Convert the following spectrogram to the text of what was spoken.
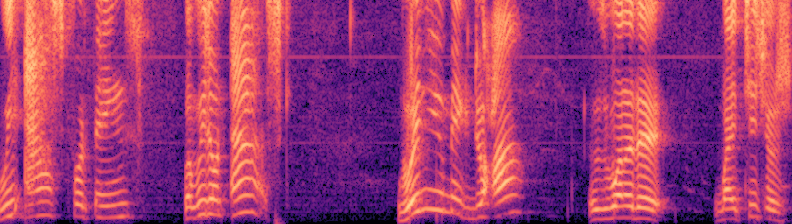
We ask for things, but we don't ask. When you make dua, was one of the my teachers,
